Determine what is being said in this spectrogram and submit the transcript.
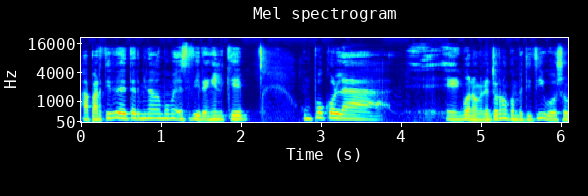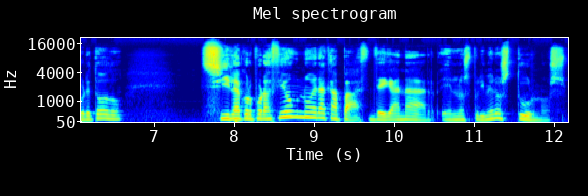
a partir de determinado momento, es decir, en el que un poco la, eh, bueno, en el entorno competitivo sobre todo, si la corporación no era capaz de ganar en los primeros turnos,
